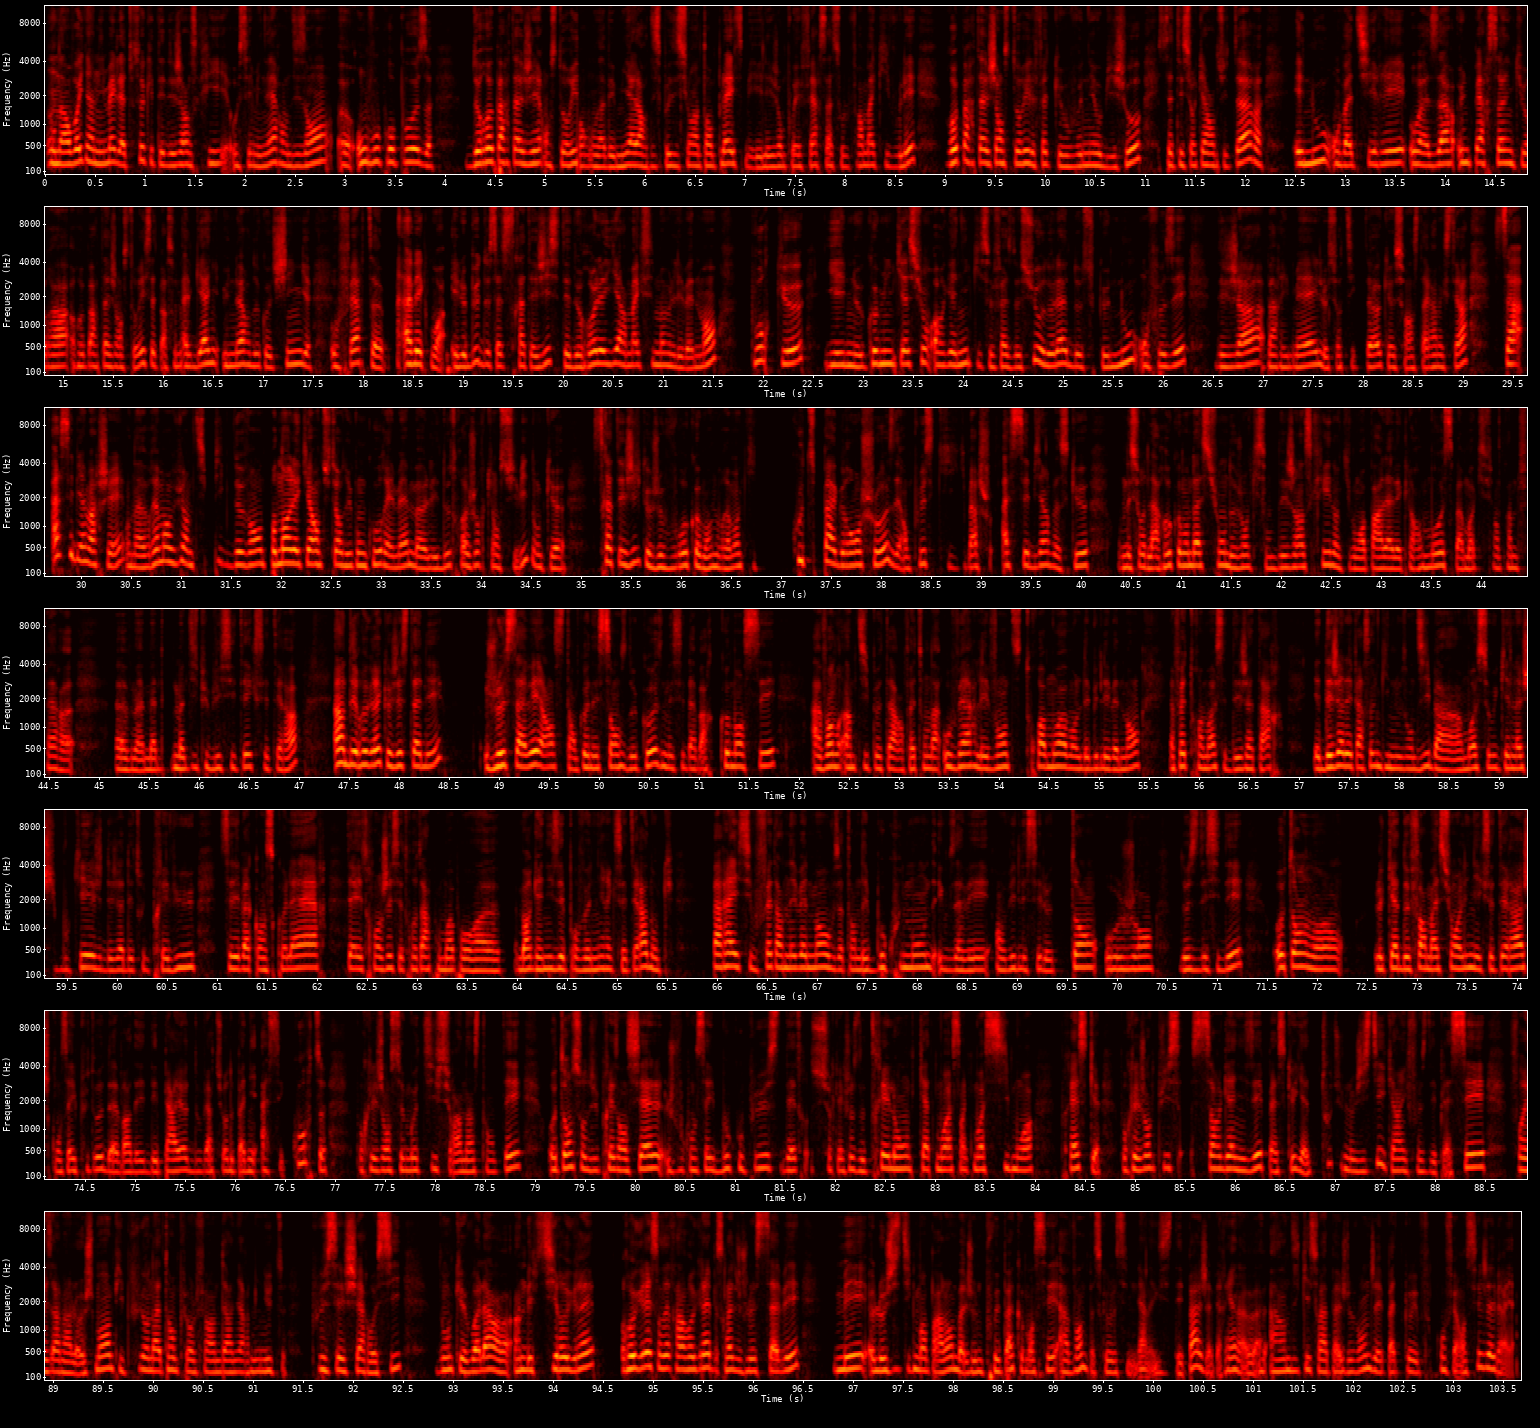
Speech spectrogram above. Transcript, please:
on a envoyé un email à tous ceux qui étaient déjà inscrits au séminaire en disant euh, on vous propose de repartager en story. On avait mis à leur disposition un template, mais les gens pouvaient faire ça sous le format qu'ils voulaient. Repartager en story le fait que vous venez au bichot. C'était sur 48 heures. Et nous, on va tirer au hasard une personne qui aura repartagé en story. Cette personne, elle gagne une heure de coaching offerte avec moi. Et le but de cette stratégie, c'était de relayer un maximum l'événement pour qu'il y ait une communication organique qui se fasse dessus, au-delà de ce que nous, on faisait déjà par email, sur TikTok, sur Instagram, etc. Ça a assez bien marché. On a vraiment vu un petit pic de vente pendant les 48 heures du concours et même euh, les 2-3 jours qui ont suivi. Donc, euh, stratégie que je vous recommande vraiment, qui coûte pas grand chose et en plus qui, marche assez bien parce que on est sur de la recommandation de gens qui sont déjà inscrits donc ils vont en parler avec leurs mots c'est pas moi qui suis en train de faire euh, ma, ma, petite publicité etc un des regrets que j'ai cette année je le savais, hein, c'était en connaissance de cause, mais c'est d'avoir commencé à vendre un petit peu tard. En fait, on a ouvert les ventes trois mois avant le début de l'événement. Et en fait, trois mois, c'est déjà tard. Il y a déjà des personnes qui nous ont dit bah, Moi, ce week-end-là, je suis booké, j'ai déjà des trucs prévus, c'est les vacances scolaires, t'es à l'étranger, c'est trop tard pour moi pour euh, m'organiser pour venir, etc. Donc, pareil, si vous faites un événement où vous attendez beaucoup de monde et que vous avez envie de laisser le temps aux gens de se décider, autant le cadre de formation en ligne, etc., je conseille plutôt d'avoir des, périodes d'ouverture de panier assez courtes pour que les gens se motivent sur un instant T. Autant sur du présentiel, je vous conseille beaucoup plus d'être sur quelque chose de très long, 4 mois, 5 mois, 6 mois presque, pour que les gens puissent s'organiser parce qu'il y a toute une logistique. Hein. Il faut se déplacer, il faut réserver un logement, puis plus on attend, plus on le fait en dernière minute, plus c'est cher aussi. Donc euh, voilà un, un des petits regrets regret sans être un regret parce que je le savais, mais logistiquement parlant, bah, je ne pouvais pas commencer à vendre parce que le séminaire n'existait pas, j'avais rien à, indiquer sur la page de vente, j'avais pas de conférencier, j'avais rien.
